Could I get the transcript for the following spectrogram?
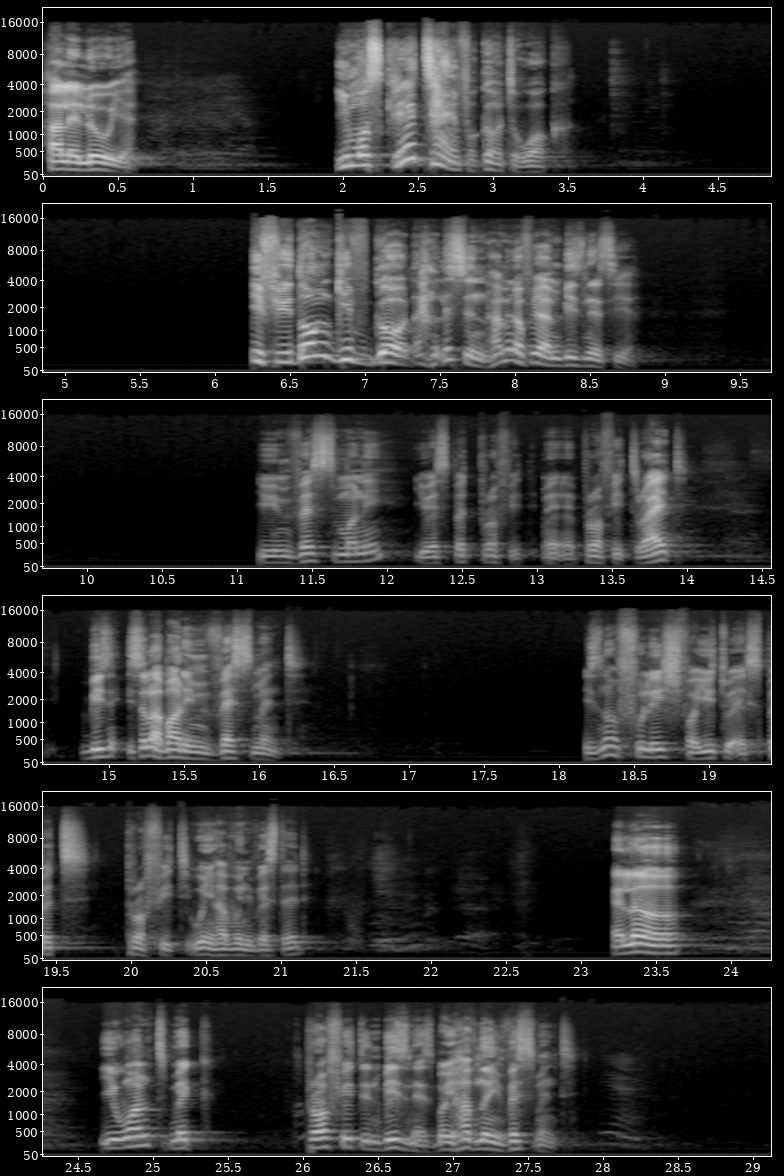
Hallelujah. You must create time for God to work. If you don't give God, listen, how many of you are in business here? You invest money, you expect profit, uh, profit, right? It's all about investment. It's not foolish for you to expect profit when you haven't invested. Hello? You want to make profit in business, but you have no investment.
